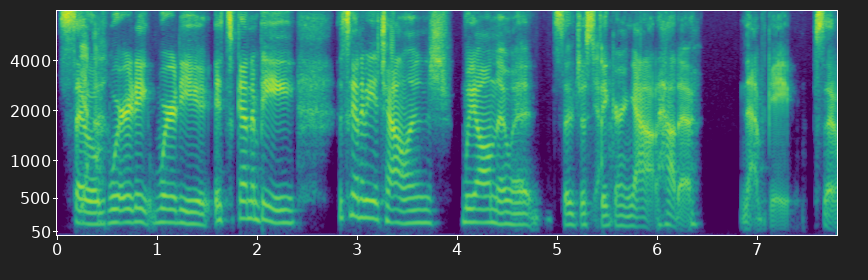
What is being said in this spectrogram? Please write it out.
So Yeah. where do you, where do you it's going to be it's going to be a challenge. We all know it. So just Yeah. figuring out how to navigate. So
